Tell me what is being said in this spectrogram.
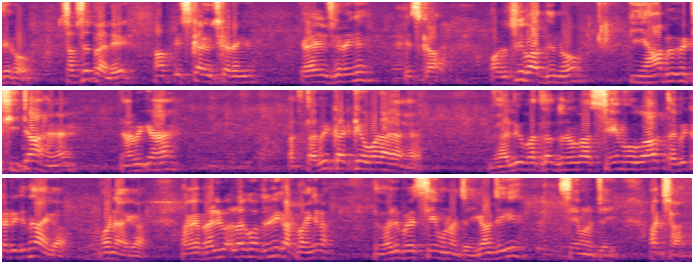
देखो, सबसे पहले हम इसका यूज़ करेंगे। क्या यूज़ करेंगे? इसका। और दूसरी बात देख लो कि यहाँ पे अगर है, यहाँ पे क्या है? तभी कट के वन आया है। वैल्यू मतलब दोनों का सेम होगा, तभी कट के कितना आएगा? वन आएगा। अगर वैल्यू अलग हो तो नहीं काट पाएँगे ना। तो वैल्यू पहले सेम होना चाहिए। क्या होना चाहिए? सेम होना चाहिए। अच्छा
